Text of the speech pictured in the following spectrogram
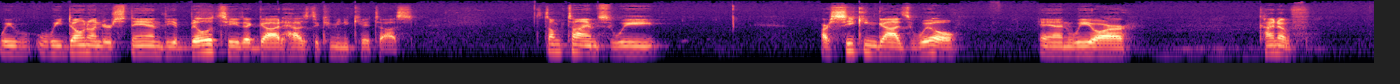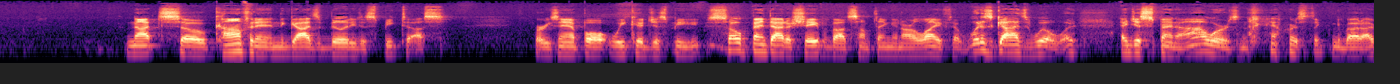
we we don't understand the ability that God has to communicate to us. Sometimes we are seeking God's will and we are kind of not so confident in God's ability to speak to us. For example, we could just be so bent out of shape about something in our life that what is God's will? What and just spend hours and hours thinking about it. I,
